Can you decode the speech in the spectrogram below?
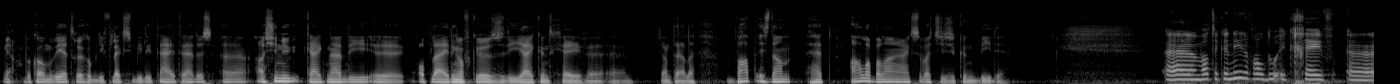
Ja, we komen weer terug op die flexibiliteit. Hè? Dus eh, als je nu kijkt naar die eh, opleiding of cursussen die jij kunt geven, Chantelle, wat is dan het allerbelangrijkste wat je ze kunt bieden? Uh, wat ik in ieder geval doe, ik geef uh,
